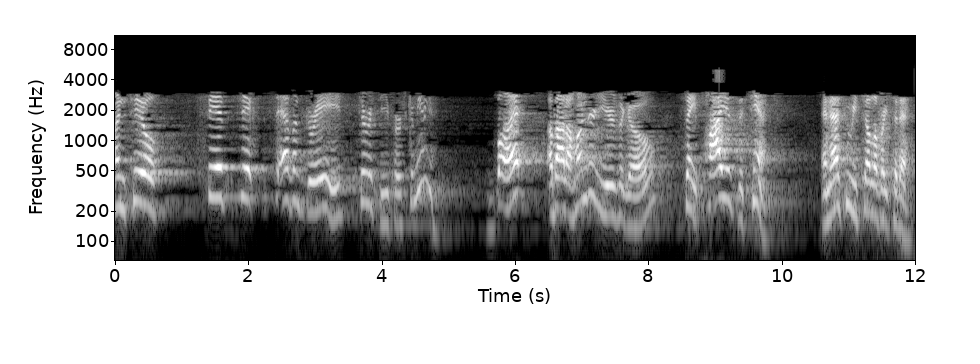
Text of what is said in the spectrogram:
until fifth, sixth, seventh grade to receive First Communion. But about a hundred years ago, St. Pius X, and that's who we celebrate today.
